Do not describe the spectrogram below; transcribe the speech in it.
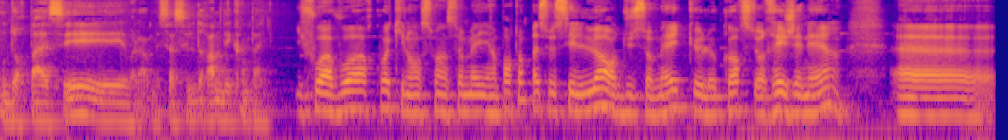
on dort pas assez, et voilà. Mais ça, c'est le drame des campagnes. Il faut avoir, quoi qu'il en soit, un sommeil important parce que c'est lors du sommeil que le corps se régénère euh,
